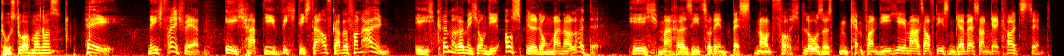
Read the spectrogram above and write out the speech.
Tust du auch mal was? Hey, nicht frech werden. Ich habe die wichtigste Aufgabe von allen. Ich kümmere mich um die Ausbildung meiner Leute. Ich mache sie zu den besten und furchtlosesten Kämpfern, die jemals auf diesen Gewässern gekreuzt sind.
